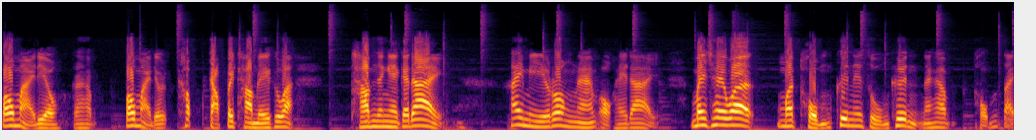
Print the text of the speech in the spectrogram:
เป้าหมายเดียวนะครับ เป้าหมายเดียวครับกลับไปทำเลยคือว่าทำยังไงก็ได้ ให้มีร่องน้ำออกให้ได้ ไม่ใช่ว่ามาถมขึ้นให้สูงขึ้นนะครับ มใส่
